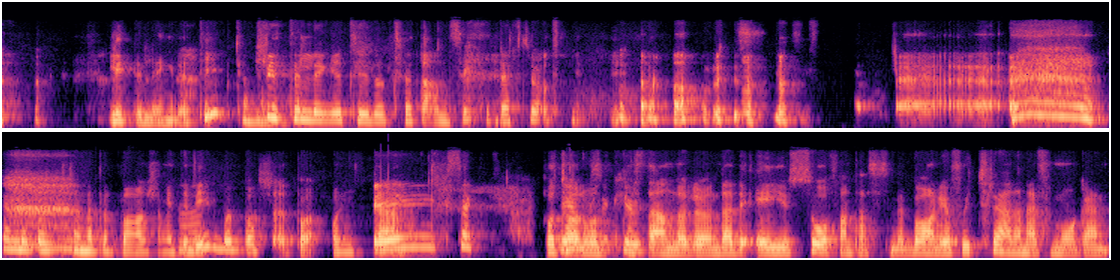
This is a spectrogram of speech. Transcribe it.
lite längre tid kan man Lite längre tid att tvätta ansiktet efteråt. ja, precis. Eller bara känna på ett barn som inte vill bli borstad på och hitta. Exakt. På tal om att testa annorlunda, det är ju så fantastiskt med barn. Jag får ju träna den här förmågan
